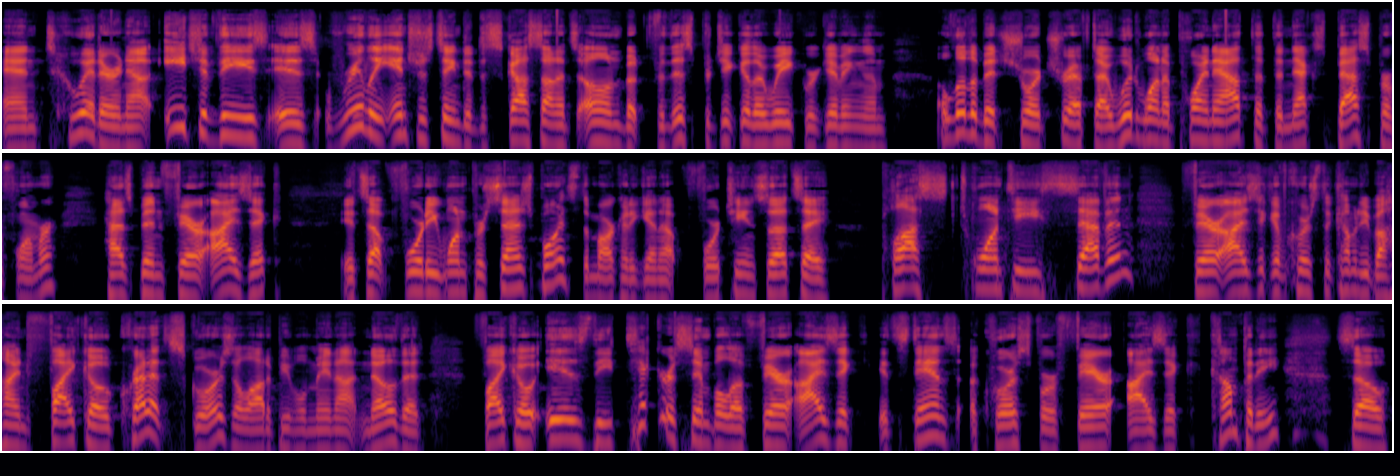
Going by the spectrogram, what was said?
and Twitter. Now, each of these is really interesting to discuss on its own, but for this particular week, we're giving them a little bit short shrift. I would want to point out that the next best performer has been Fair Isaac. It's up 41 percentage points. The market again up 14. So that's a plus 27. Fair Isaac, of course, the company behind FICO credit scores. A lot of people may not know that FICO is the ticker symbol of Fair Isaac. It stands, of course, for Fair Isaac Company. So,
